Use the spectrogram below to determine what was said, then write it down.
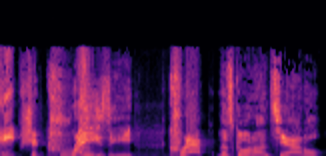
ape shit crazy crap that's going on in Seattle.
